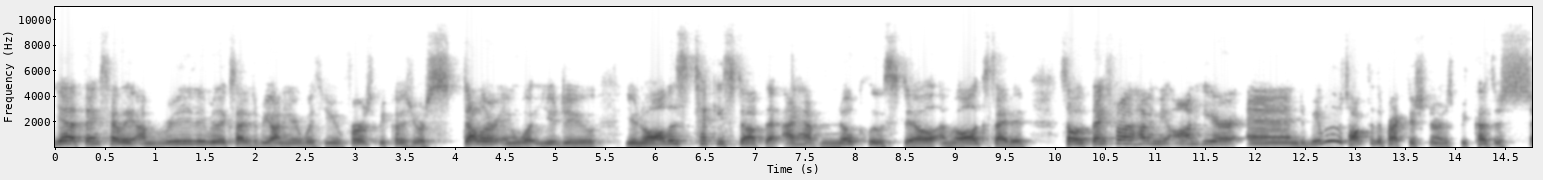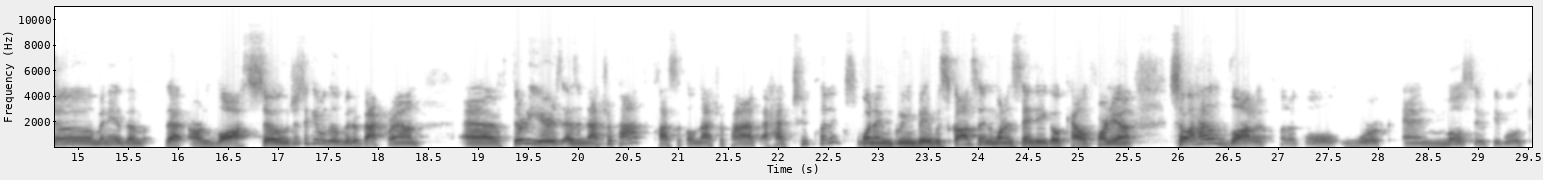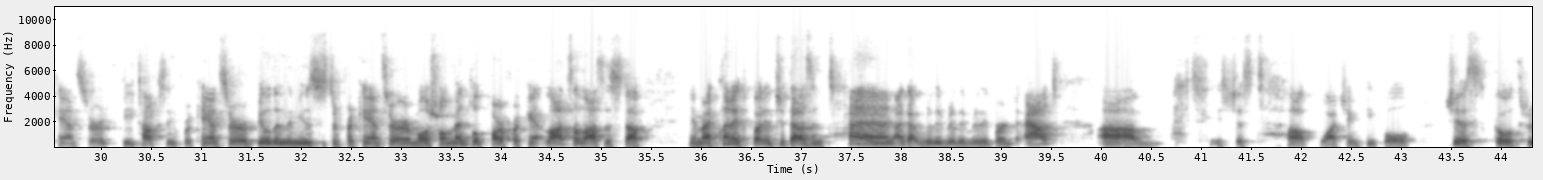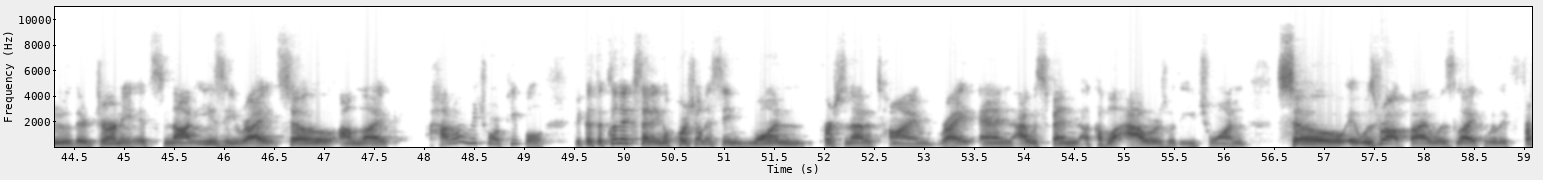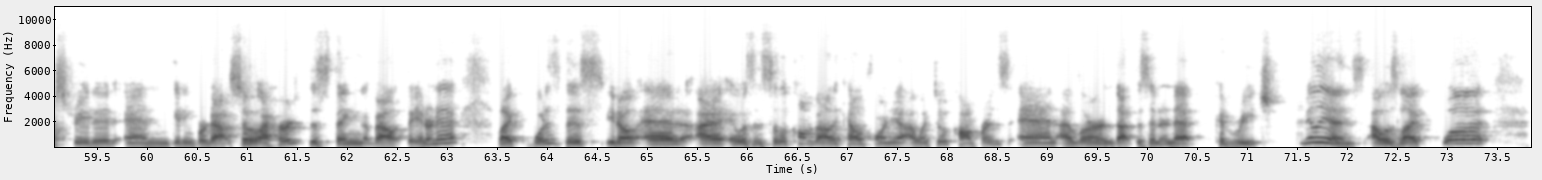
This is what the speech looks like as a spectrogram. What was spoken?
Yeah, thanks, Haley. I'm really, really excited to be on here with you. First, because you're stellar in what you do. You know all this techie stuff that I have no clue still. I'm all excited. So thanks for having me on here and to be able to talk to the practitioners because there's so many of them that are lost. So just to give a little bit of background, uh, 30 years as a naturopath, classical naturopath. I had two clinics, one in Green Bay, Wisconsin, one in San Diego, California. So I had a lot of clinical work and mostly with people with cancer, detoxing for cancer, building the immune system for cancer, emotional, mental part for cancer, lots and lots of stuff in my clinic. But in 2010, I got really, really, really burnt out. Um, it's just tough watching people just go through their journey. It's not easy, right? So I'm like, how do I reach more people? Because the clinic setting, of course, you're only seeing one person at a time, right? And I would spend a couple of hours with each one. So it was rough. I was like really frustrated and getting burned out. So I heard this thing about the internet, like, what is this? You know, and I it was in Silicon Valley, California. I went to a conference and I learned that this internet could reach millions. I was like, what?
